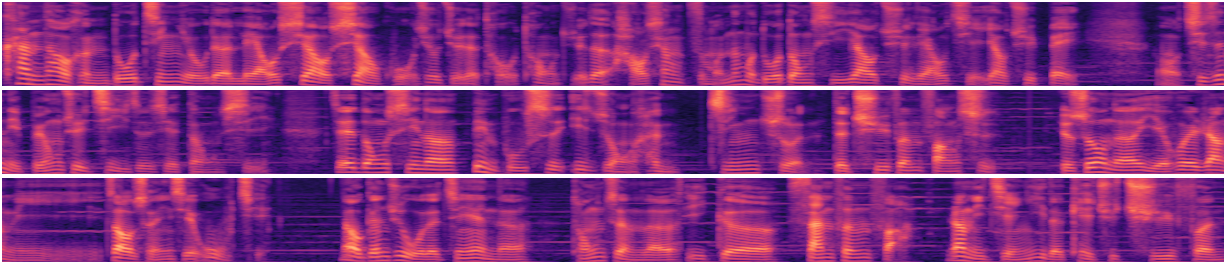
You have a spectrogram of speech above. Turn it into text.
看到很多精油的疗效效果，就觉得头痛，觉得好像怎么那么多东西要去了解，要去背哦。其实你不用去记这些东西，这些东西呢，并不是一种很精准的区分方式，有时候呢，也会让你造成一些误解。那我根据我的经验呢，统整了一个三分法，让你简易的可以去区分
